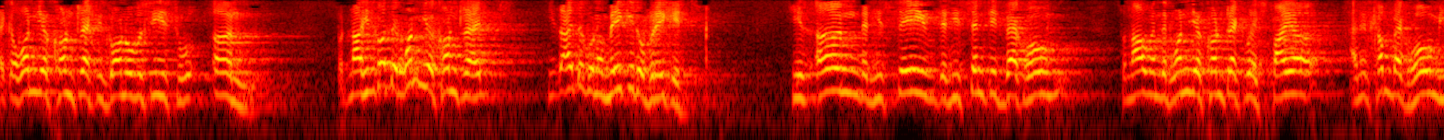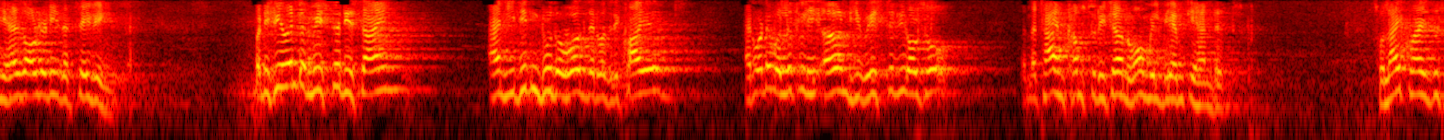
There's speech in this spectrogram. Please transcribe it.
like a one year contract, he's gone overseas to earn. But now he's got that one year contract, he's either going to make it or break it. He's earned and he's saved and he's sent it back home. So now when that one year contract will expire and he'll come back home, he has already that savings. But if he went and wasted his time and he didn't do the work that was required, and whatever little he earned, he wasted it also. When the time comes to return home, he'll be empty-handed. So likewise, this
